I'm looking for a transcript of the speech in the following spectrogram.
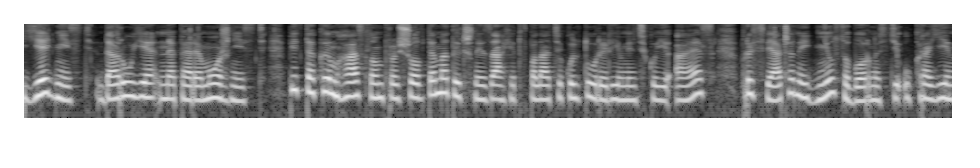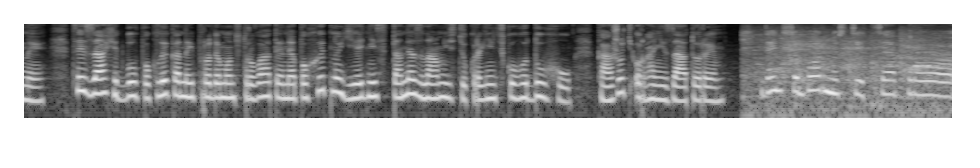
Єдність дарує непереможність. Під таким гаслом пройшов тематичний захід в Палаці культури Рівненської АЕС, присвячений Дню Соборності України. Цей захід був покликаний продемонструвати непохитну єдність та незламність українського духу, кажуть організатори. День соборності це про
